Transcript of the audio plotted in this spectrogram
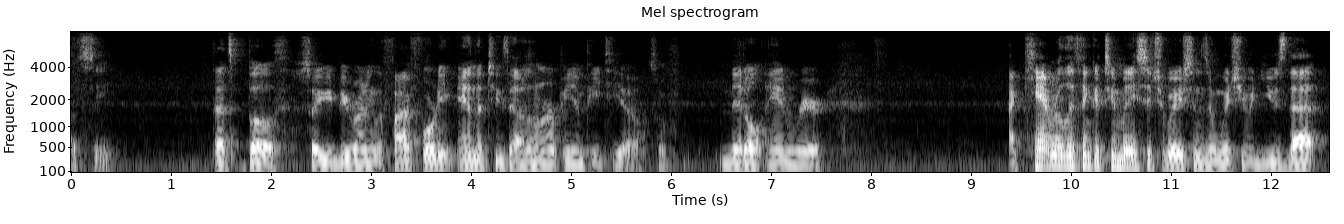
let's see, that's both. So you'd be running the 540 and the 2000 RPM PTO. So middle and rear. I can't really think of too many situations in which you would use that.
